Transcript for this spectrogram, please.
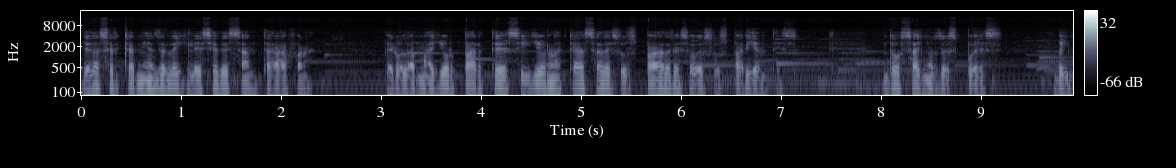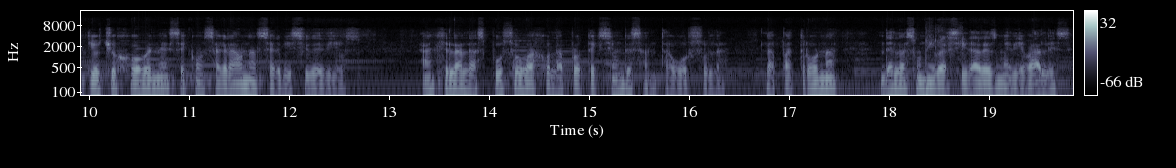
de las cercanías de la iglesia de Santa Afra, pero la mayor parte siguió en la casa de sus padres o de sus parientes. Dos años después, 28 jóvenes se consagraron al servicio de Dios. Ángela las puso bajo la protección de Santa Úrsula, la patrona de las universidades medievales,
